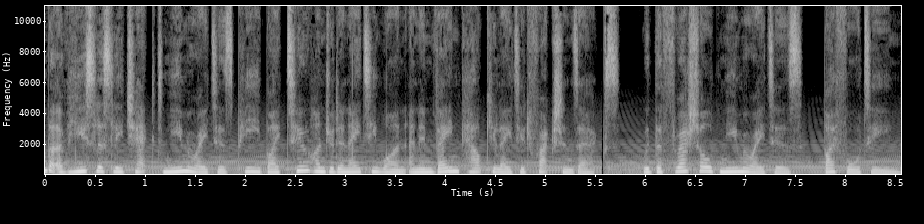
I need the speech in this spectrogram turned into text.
number of uselessly checked numerators p by 281 and in vain calculated fractions x, with the threshold numerators, by 14.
